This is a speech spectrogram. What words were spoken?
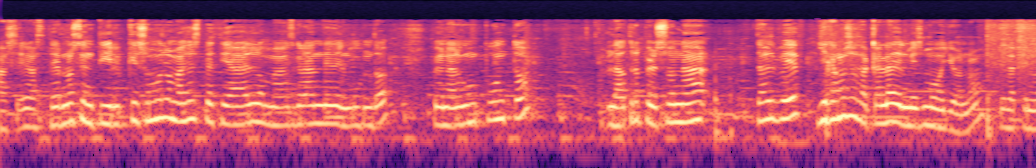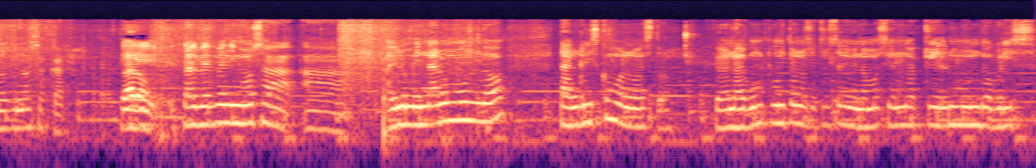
a hacer- a hacernos sentir que somos lo más especial, lo más grande del mundo, pero en algún punto la otra persona tal vez llegamos a sacarla del mismo hoyo, ¿no? De la que nos vino a sacar. Claro. Eh, tal vez venimos a, a- a iluminar un mundo tan gris como el nuestro, pero en algún punto nosotros terminamos siendo aquel mundo gris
